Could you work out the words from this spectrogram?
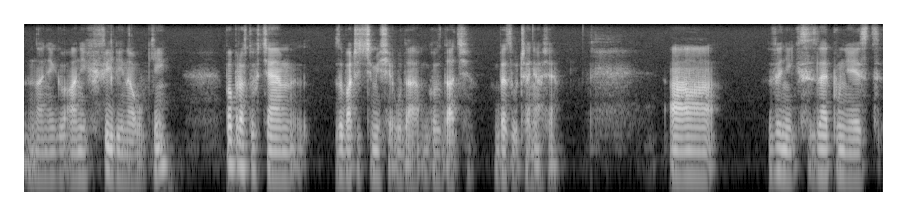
na niego ani chwili nauki. Po prostu chciałem zobaczyć, czy mi się uda go zdać bez uczenia się. A wynik zlepu nie jest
